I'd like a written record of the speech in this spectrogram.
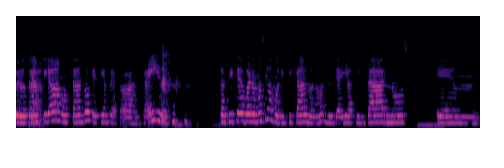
pero transpirábamos tanto que siempre acababan caídos. Así que bueno, hemos ido modificando, ¿no? Desde ahí a pintarnos. Eh,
